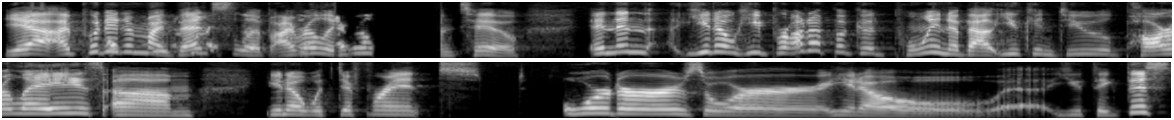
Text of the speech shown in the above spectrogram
Yeah, I put it in my bet slip. I really, I really too. And then, you know, he brought up a good point about you can do parlays, um, you know, with different orders or you know uh, you think this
